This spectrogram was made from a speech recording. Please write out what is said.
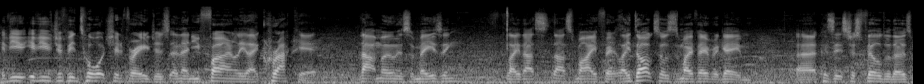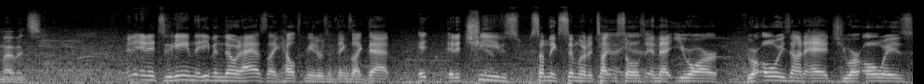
if you if you've just been tortured for ages and then you finally like crack it, that moment's amazing. Like that's that's my favorite. Like Dark Souls is my favorite game because uh, it's just filled with those moments. And, and, it's a game that even though it has like health meters and things like that, it, it achieves yeah. something similar to Titan yeah, Souls yeah. in that you are you are always on edge. You are always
